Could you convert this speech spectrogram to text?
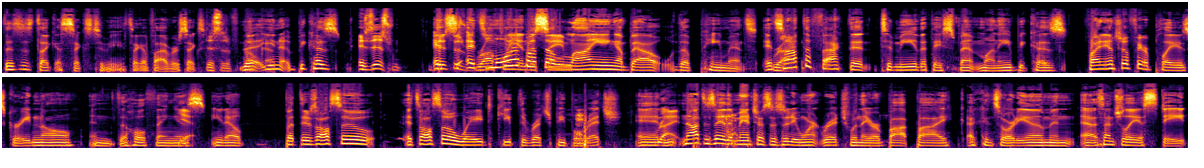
this is like a six to me. It's like a five or six. This is a, The- you know because is this this it's, is it's roughly more in about the same lying about the payments. It's Right. not the fact that to me that they spent money because financial fair play is great and all, and the whole thing is you know, but there's also it's also a way to keep the rich people rich, and Right. not to say that Manchester City weren't rich when they were bought by a consortium and uh, essentially a state,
